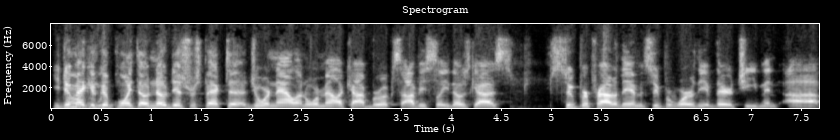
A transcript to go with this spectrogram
You do make a good point, though. No disrespect to Jordan Allen or Malachi Brooks. Obviously, those guys, super proud of them and super worthy of their achievement. Uh,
